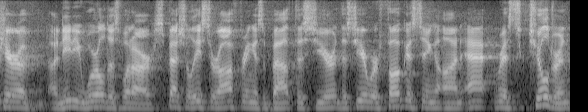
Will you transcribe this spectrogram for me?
Care of a needy world is what our special Easter offering is about this year. This year, we're focusing on at risk children,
